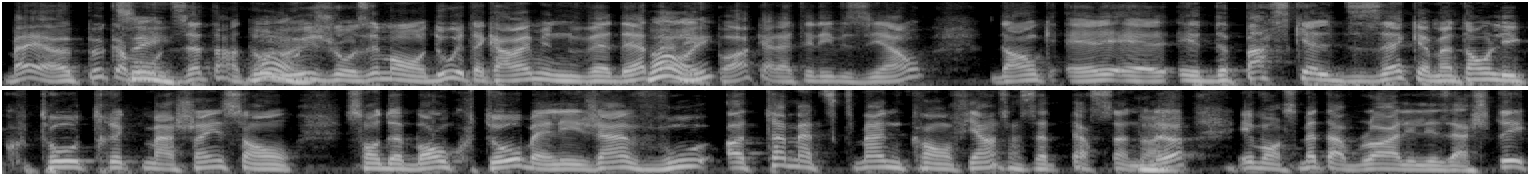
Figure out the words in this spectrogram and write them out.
Ben, un peu comme T'sais, on disait tantôt, ouais. Louis-José Mondou était quand même une vedette Ouais, à oui. l'époque, à la télévision. Donc, elle, elle- et de parce qu'elle disait que, mettons, les couteaux, trucs, machin, sont, sont de bons couteaux, ben, les gens vouent automatiquement une confiance en cette personne-là et vont se mettre à vouloir aller les acheter.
